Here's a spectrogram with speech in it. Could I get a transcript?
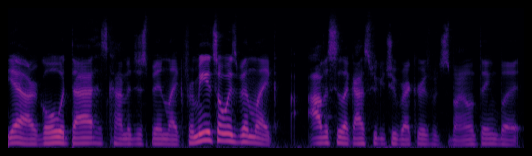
yeah, our goal with that has kind of just been like for me, it's always been like obviously like I have Pikachu Records, which is my own thing, but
